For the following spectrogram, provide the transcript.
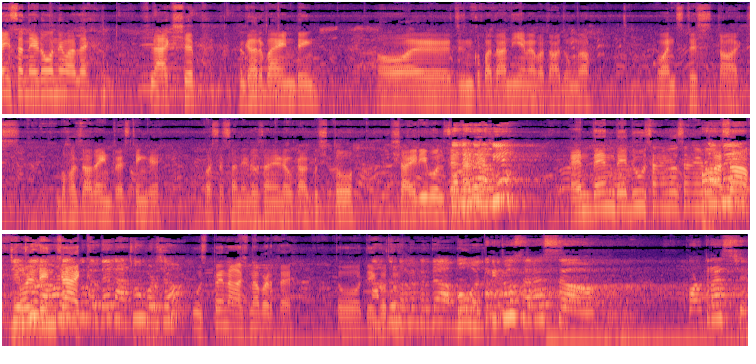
कहीं सनेडो होने वाला है फ्लैगशिप गरबा एंडिंग और जिनको पता नहीं है मैं बता दूंगा वंस दिस स्टार्ट्स बहुत ज़्यादा इंटरेस्टिंग है वैसे सनेडो सनेडो का कुछ तो शायरी बोलते हैं पहले एंड देन दे डू सनेडो सनेडो ऐसा फुल ढिंचैक નાચવું પડશે હો. उस पे नाचना पड़ता है तो देखो આમ તો तुम તમે બધા બહુ કેટલો સરસ કોન્ટ્રાસ્ટ છે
